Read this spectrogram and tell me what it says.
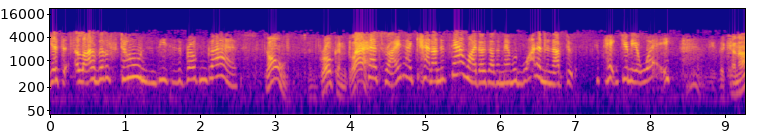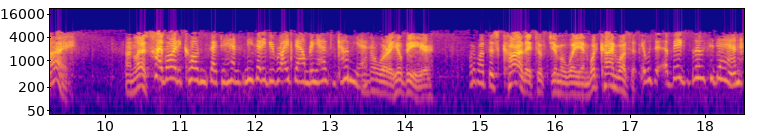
Just a lot of little stones and pieces of broken glass. Stones and broken glass. That's right. I can't understand why those other men would want it enough to, to take Jimmy away. Hmm, neither can I. Unless. I've already called Inspector Henderson. He said he'd be right down, but he hasn't come Oh, yet. don't worry, he'll be here. What about this car they took Jim away in? What kind was it? It was a, big blue sedan.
